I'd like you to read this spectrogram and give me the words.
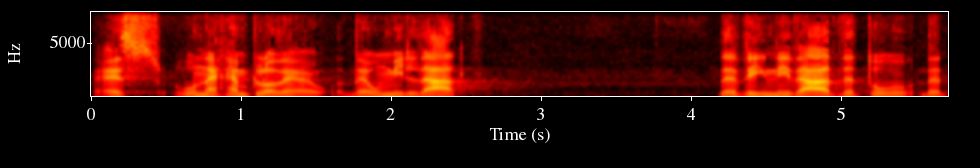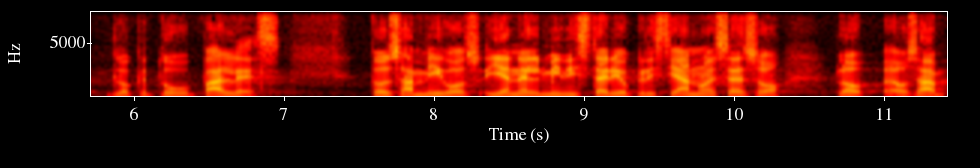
es un ejemplo de, de humildad, de dignidad, de, tu, de lo que tú vales. Entonces, amigos, y en el ministerio cristiano es eso. O sea,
